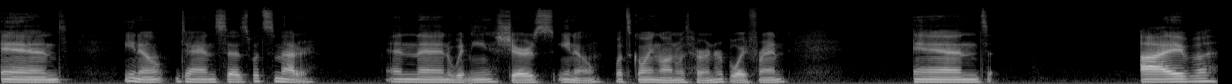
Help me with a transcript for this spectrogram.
And, you know, Diane says, What's the matter? And then Whitney shares, you know, what's going on with her and her boyfriend. And I've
